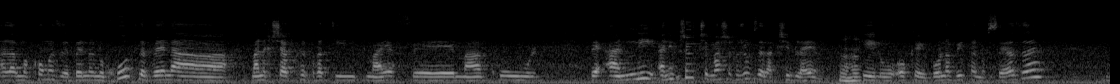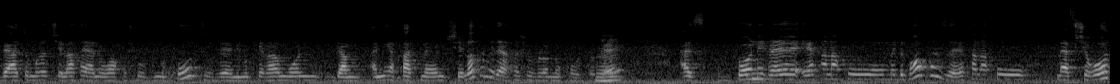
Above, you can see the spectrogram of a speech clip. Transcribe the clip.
על המקום הזה בין הנוחות לבין ה, מה נחשב חברתית, מה יפה, מה קול, ואני אני חושבת שמה שחשוב זה להקשיב להם. מהמם. כאילו, אוקיי, בוא נביא את הנושא הזה, ואת אומרת שלך היה נורא חשוב נוחות, ואני מכירה המון, גם אני אחת מהם שלא תמיד היה חשוב לו נוחות, אוקיי? מהמם. אז בואו נראה איך אנחנו מדברות על זה, איך אנחנו מאפשרות,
